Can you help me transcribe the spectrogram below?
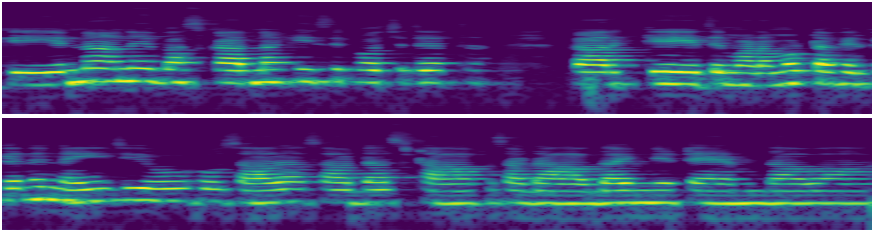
ਕੀ ਇਹਨਾਂ ਨੇ ਬਸ ਕਰਨਾ ਕੀ ਸੀ ਪੁੱਛਦੇ ਕਰਕੇ ਤੇ ਮਾੜਾ ਮੋਟਾ ਫਿਰ ਕਹਿੰਦੇ ਨਹੀਂ ਜੀ, ਉਹ ਸਾਰਾ ਸਾਡਾ ਸਟਾਫ ਸਾਡਾ ਆਪਦਾ ਇੰਨੇ ਟਾਈਮ ਦਾ ਵਾ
